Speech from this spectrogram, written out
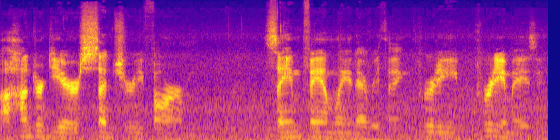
a hundred year century farm same family and everything. Pretty, pretty amazing.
